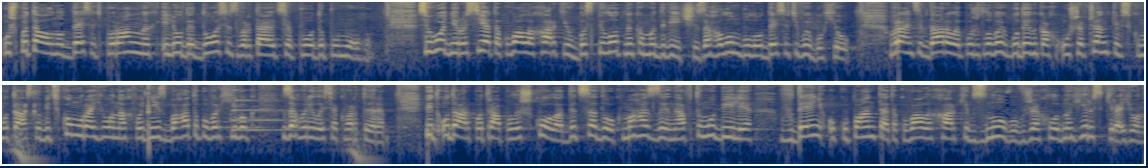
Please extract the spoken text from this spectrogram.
Ушпиталено 10 поранених, і люди досі звертаються по допомогу. Сьогодні Росія атакувала Харків безпілотниками двічі. Загалом було 10 вибухів. Вранці вдарили по житлових будинках у Шевченківському та Слобідському районах. В одній з багатоповерхівок загорілися квартири. Під удар потрапили школа, дитсадок, магазини, автомобілі. Вдень окупанти атакували Харків знову, вже Холодногірський район.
